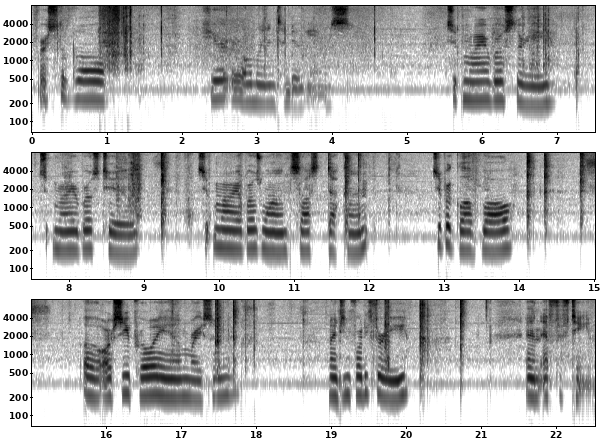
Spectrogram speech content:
First of all, here are all my Nintendo games. Super Mario Bros. 3, Super Mario Bros. 2, Super Mario Bros. 1 slash Duck Hunt, Super Glove Ball, uh, RC Pro AM Racing, 1943, and F-15.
